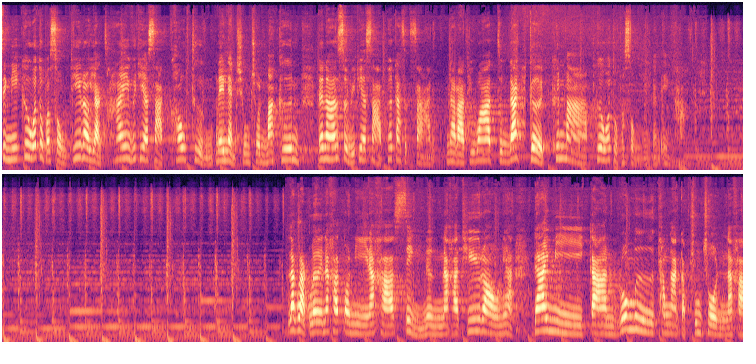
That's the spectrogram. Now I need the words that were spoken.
สิ่งนี้คือวัตถุประสงค์ที่เราอยากให้วิทยาศาสตร์เข้าถึงในแหล่งชุมชนมากขึ้น ดังนั้นศูนย์วิทยาศาสตร์เพื่อการศึกษานราธิวาสจึงได้เกิดขึ้นมาเพื่อวัตถุประสงค์นี้นั่นเองค่ะ หลักๆเลยนะคะ ตอนนี้นะคะสิ่งหนึ่งนะคะที่เราเนี่ยได้มีการร่วมมือทำงานกับชุมชนนะคะ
